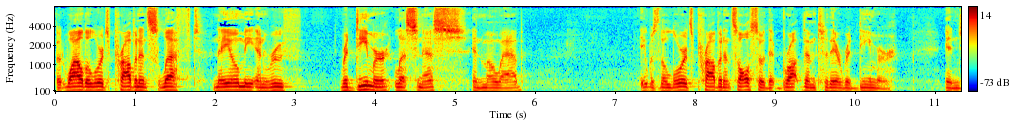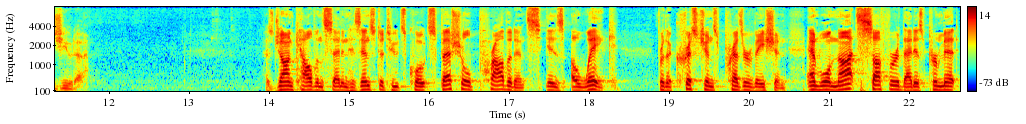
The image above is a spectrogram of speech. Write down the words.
But while the Lord's providence left Naomi and Ruth redeemerlessness in Moab, it was the Lord's providence also that brought them to their Redeemer in Judah. As John Calvin said in his Institutes, quote, special providence is awake for the Christian's preservation and will not suffer, that is, permit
